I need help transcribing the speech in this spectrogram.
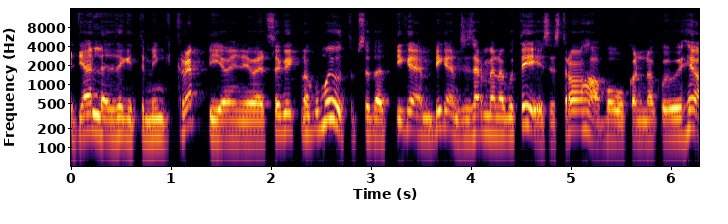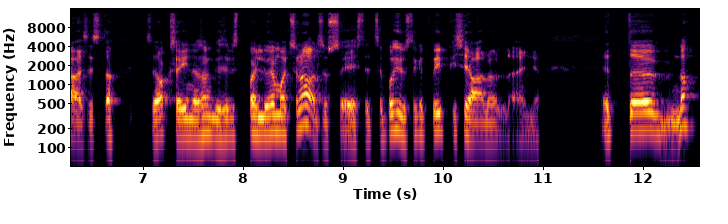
et jälle tegite mingi crap'i, on ju, et see kõik nagu mõjutab seda, et pigem, pigem siis ärme nagu tee, sest rahavoog on nagu hea, sest noh. see aktsiahinnas ongi sellist palju emotsionaalsust sees, et see põhjus tegelikult võibki seal olla, on ju. et äh, noh,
